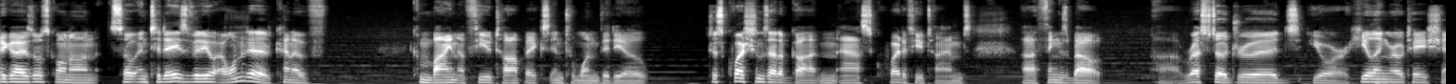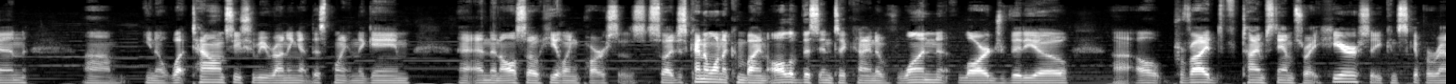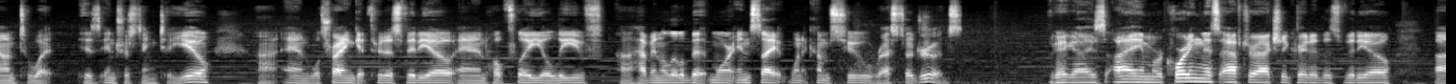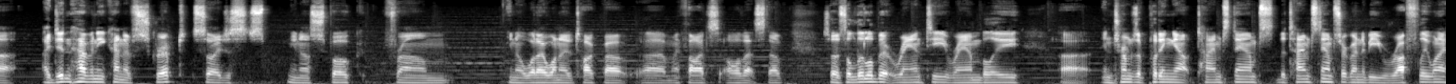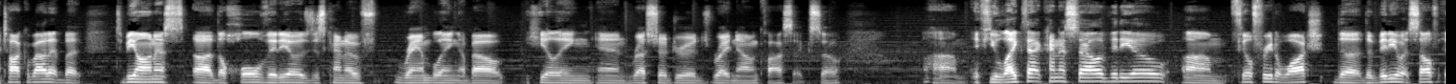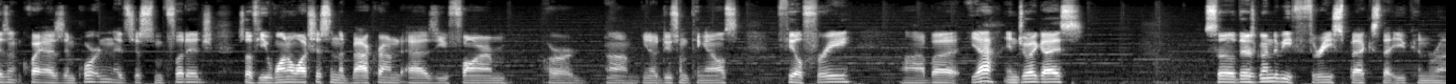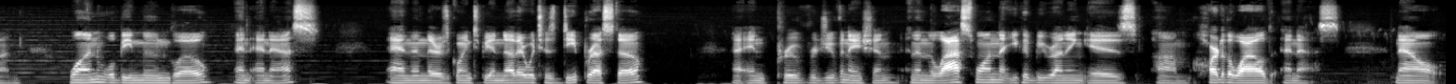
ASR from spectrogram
Hey guys, what's going on? So in today's video, I wanted to kind of combine a few topics into one video. Just questions that I've gotten asked quite a few times. Uh, things about uh, resto druids, your healing rotation, um, you know, what talents you should be running at this point in the game, and then also healing parses. So I just kind of want to combine all of this into kind of one large video. Uh, I'll provide timestamps right here so you can skip around to what is interesting to you. Uh, and we'll try and get through this video and hopefully you'll leave uh, having a little bit more insight when it comes to resto druids. Okay guys, I am recording this after I actually created this video. Uh, I didn't have any kind of script, so I just, you know, spoke from, you know, what I wanted to talk about, uh, my thoughts, all that stuff. So it's a little bit ranty, rambly. Uh, in terms of putting out timestamps, the timestamps are going to be roughly when I talk about it, but to be honest, uh, the whole video is just kind of rambling about healing and resto druids right now in Classic. So um, if you like that kind of style of video, um, feel free to watch. The, the video itself isn't quite as important, it's just some footage. So if you want to watch this in the background as you farm or um, you know do something else, feel free. Uh, but yeah, enjoy guys. So there's going to be three specs that you can run. One will be Moonglow and NS, and then there's going to be another which is Deep Resto, uh, improved rejuvenation, and then the last one that you could be running is um, Heart of the Wild NS. Now,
